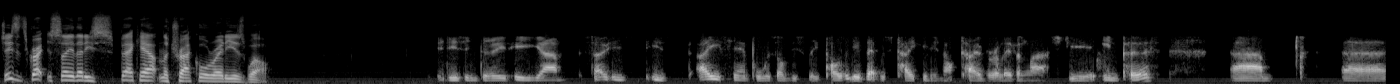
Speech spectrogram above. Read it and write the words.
geez, it's great to see that he's back out on the track already as well. It is indeed. He um, so his his A sample was obviously positive. That was taken in October 11 last year in Perth. Um, uh,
